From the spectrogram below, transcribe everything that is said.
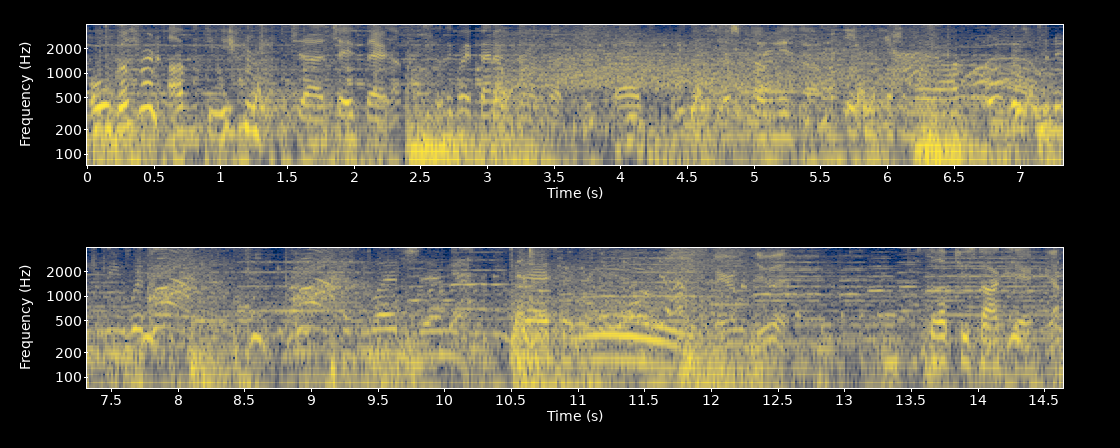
Oh, goes for an up uh, chase there. Doesn't quite but that's pretty good. Just for him. He's just gonna push him way off. Oh, goes for the ninja B whips. Has the ledge and there it's gonna. Ooh. Fair do it. Still up two stocks here. Yep.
